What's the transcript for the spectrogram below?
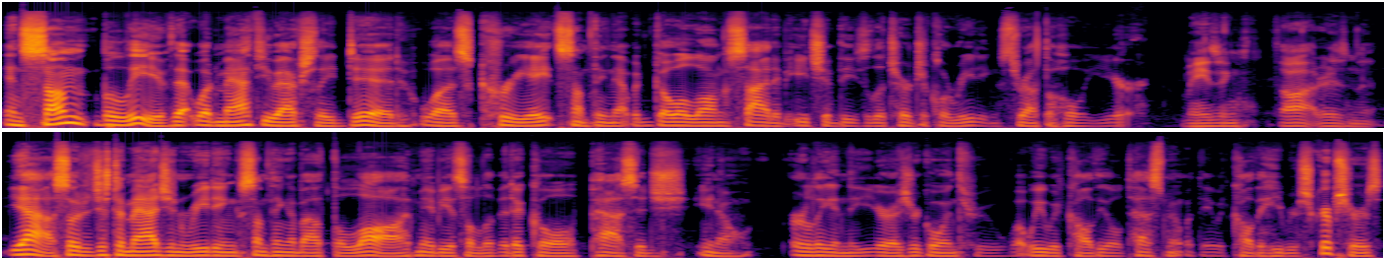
And some believe that what Matthew actually did was create something that would go alongside of each of these liturgical readings throughout the whole year. Amazing thought, isn't it? Yeah. So to just imagine reading something about the law, maybe it's a Levitical passage, you know, early in the year as you're going through what we would call the Old Testament, what they would call the Hebrew Scriptures,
